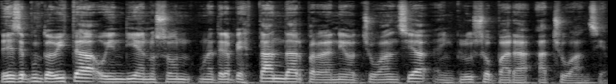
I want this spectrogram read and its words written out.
Desde ese punto de vista, hoy en día no son una terapia estándar para la neoadjuvancia e incluso para adjuvancia.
